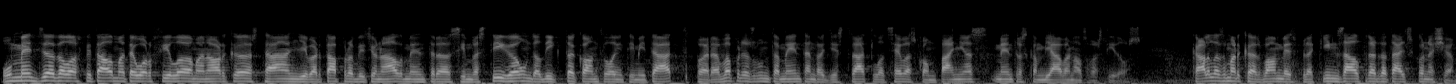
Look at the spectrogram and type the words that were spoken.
Un metge de l'Hospital Mateu Orfila a Menorca està en llibertat provisional mentre s'investiga un delicte contra la intimitat per haver presumptament enregistrat les seves companyes mentre canviaven els vestidors. Carles Marquès, bon vespre. Quins altres detalls coneixem?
